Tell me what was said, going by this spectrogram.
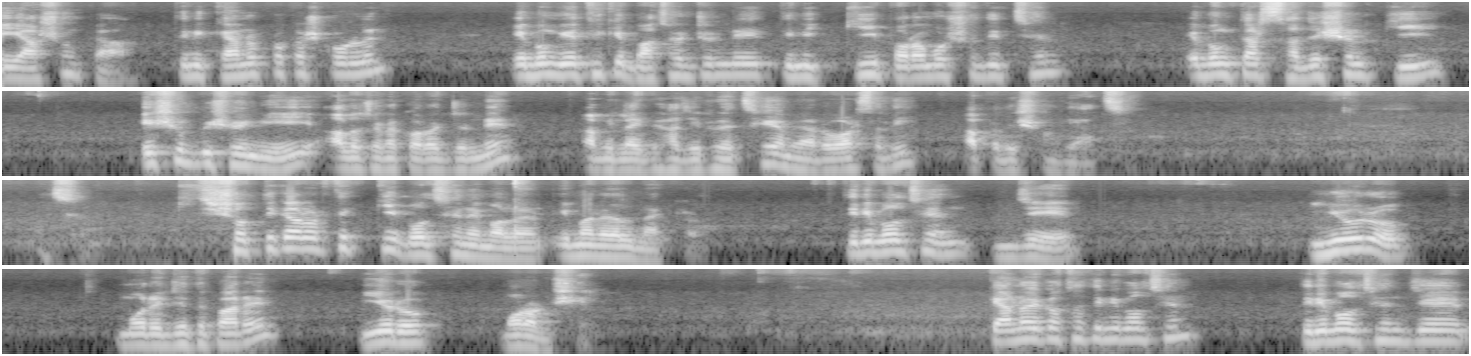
এই আশঙ্কা, তিনি কেন প্রকাশ করলেন? এবং এ থেকে বাঁচার জন্য তিনি কি পরামর্শ দিচ্ছেন? এবং তার সাজেশন কি? এসব বিষয় নিয়েই আলোচনা করার জন্য আমি লাইভে হাজির হয়েছি, আমি আরও ওয়ারসাদি আপনাদের সঙ্গে আছি। আচ্ছা সত্যিকার অর্থে কি বলছেন ইমানুয়েল- ম্যাক্রন? তিনি বলছেন যে, ইউরোপ মরে যেতে পারে, ইউরোপ মরণশীল। কেন কথা তিনি বলছেন? তিনি বলছেন যে,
